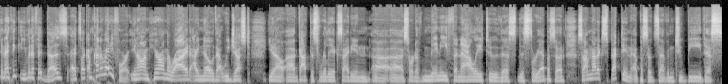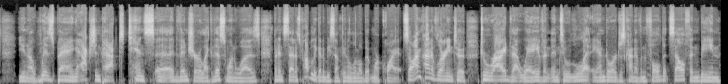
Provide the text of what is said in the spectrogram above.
And I think even if it does, it's like I'm kind of ready for it. You know, I'm here on the ride. I know that we just, you know, uh, got this really exciting uh, uh, sort of mini finale to this this three episode, so I'm not expecting episode seven seven to be this, you know, whiz bang, action packed, tense uh, adventure like this one was, but instead it's probably going to be something a little bit more quiet. So I'm kind of learning to to ride that wave and, and to let Andor just kind of unfold itself and being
